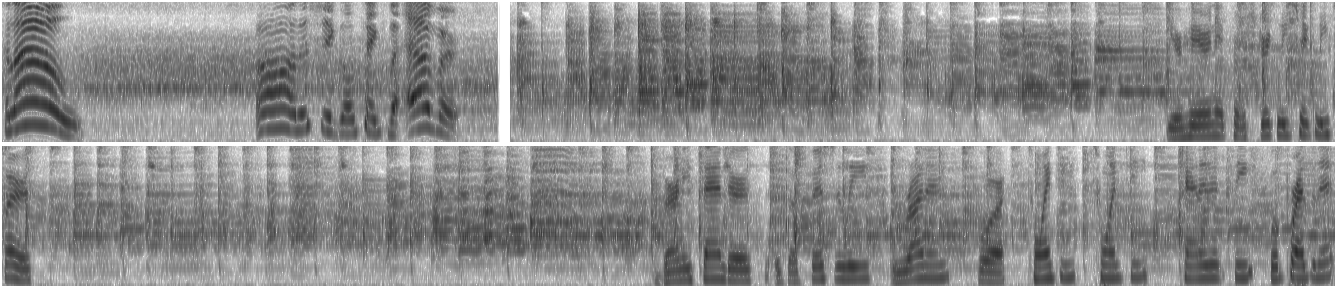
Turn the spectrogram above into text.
Hello? Oh, this shit gonna take forever. You're hearing it from Strictly Chickly first. Bernie Sanders is officially running for 2020 candidacy for president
